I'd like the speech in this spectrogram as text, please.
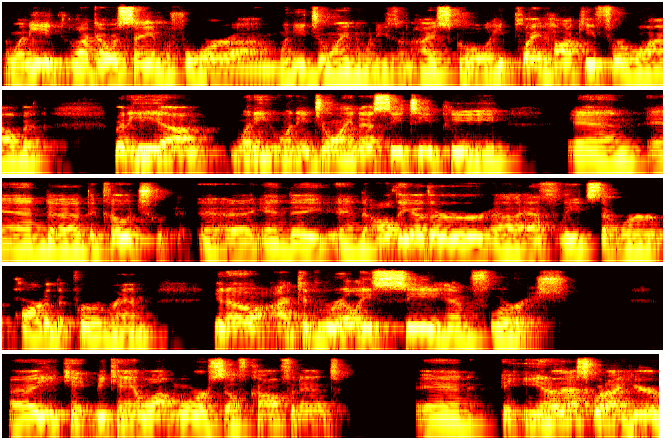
when he, like I was saying before, um, when he joined, when he's in high school, he played hockey for a while, but but he um, when he when he joined SCTP and and uh, the coach uh, uh, and the and all the other uh, athletes that were part of the program, you know, I could really see him flourish. Uh, he came, became a lot more self confident, and you know that's what I hear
